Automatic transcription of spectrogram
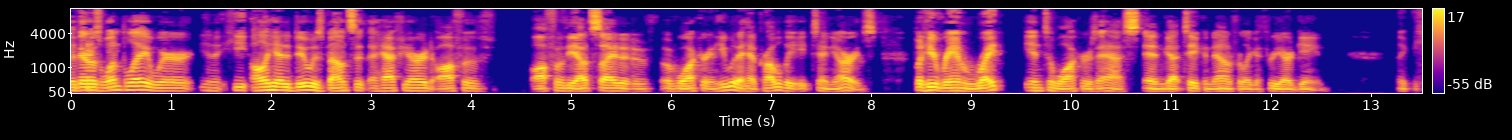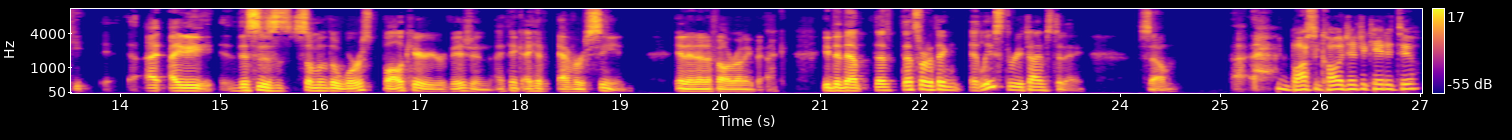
Like there was one play where you know he all he had to do was bounce it a half yard off of off of the outside of, of Walker, and he would have had probably eight ten yards. But he ran right into Walker's ass and got taken down for like a three yard gain. Like he, I, I this is some of the worst ball carrier vision I think I have ever seen in an NFL running back. He did that that that sort of thing at least three times today. So, uh, Boston College educated too.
